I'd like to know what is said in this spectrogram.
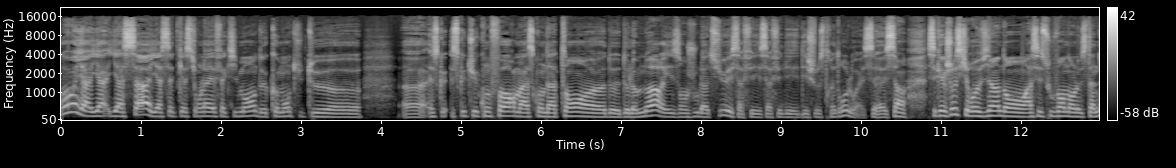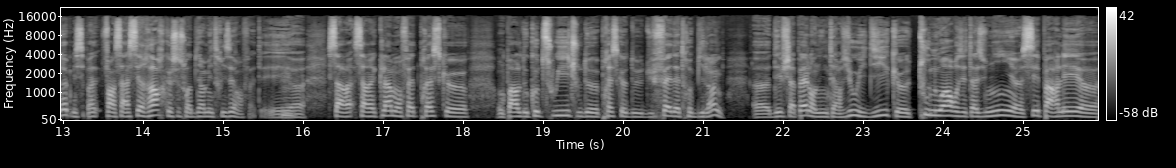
ouais, ouais, il y a, il y, il y a ça, il y a cette question-là effectivement de comment tu te, euh, euh, est-ce que, est-ce que tu es conforme à ce qu'on attend euh, de, de l'homme noir? Et ils en jouent là-dessus et ça fait, ça fait des, des choses très drôles. Ouais, c'est, c'est, un- c'est quelque chose qui revient dans assez souvent dans le stand-up, mais c'est pas, enfin, c'est assez rare que ce soit bien maîtrisé en fait. Et Mm. euh, ça, ça réclame en fait presque, on parle de code switch ou de presque de- du fait d'être bilingue. Euh, Dave Chappelle en interview, il dit que tout noir aux États-Unis euh, sait parler euh,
